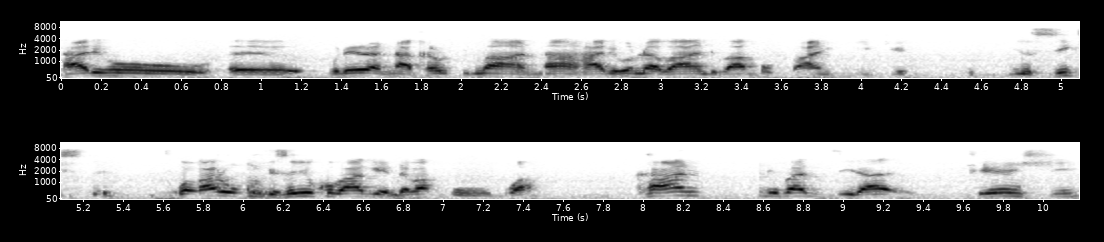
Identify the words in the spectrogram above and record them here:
hariho e, urera nta karutimana hariho n'abandi bamubanjije iyo 60 twarumvise yuko bagenda bakugwa kandi bazira kenshi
